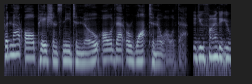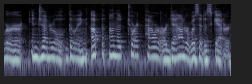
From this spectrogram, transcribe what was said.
But not all patients need to know all of that or want to know all of that. Did you find that you were, in general, going up on the toric power or down, or was it a scatter?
